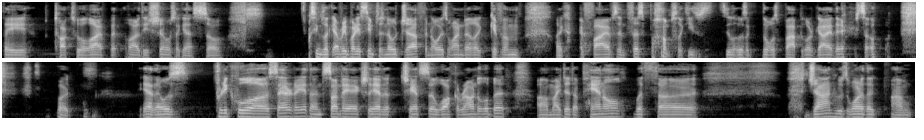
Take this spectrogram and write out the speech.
they talk to a lot at a lot of these shows, I guess. So seems like everybody seemed to know Jeff and always wanted to like give him like high fives and fist bumps. Like he's he was like the most popular guy there. So, but yeah, that was pretty cool uh, Saturday. Then Sunday, I actually had a chance to walk around a little bit. Um, I did a panel with uh, John, who's one of the um,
